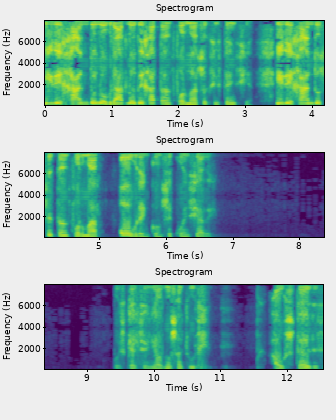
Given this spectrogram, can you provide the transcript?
y dejándolo obrarlo deja transformar su existencia y dejándose transformar obra en consecuencia de. Pues que el Señor nos ayude, a ustedes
